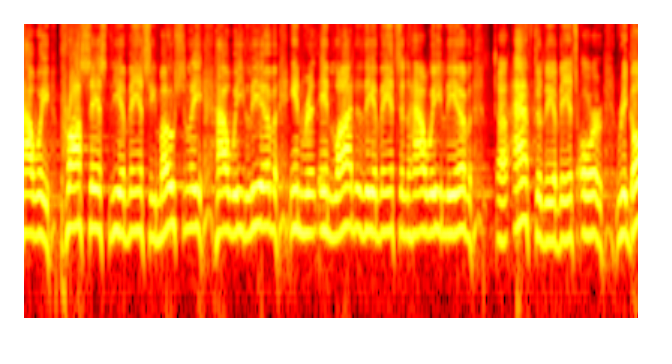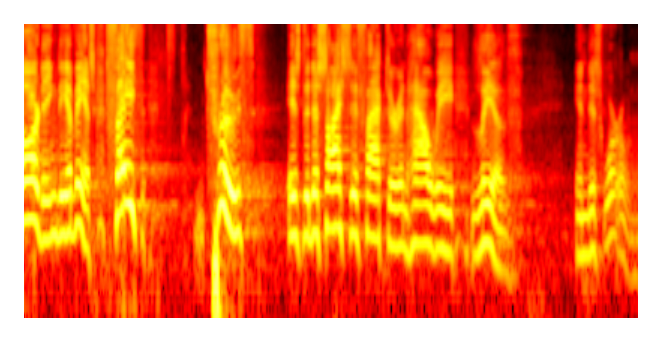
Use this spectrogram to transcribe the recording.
how we process the events emotionally, how we live in, in light of the events, and how we live uh, after the events or regarding the events. Faith, truth, is the decisive factor in how we live in this world.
